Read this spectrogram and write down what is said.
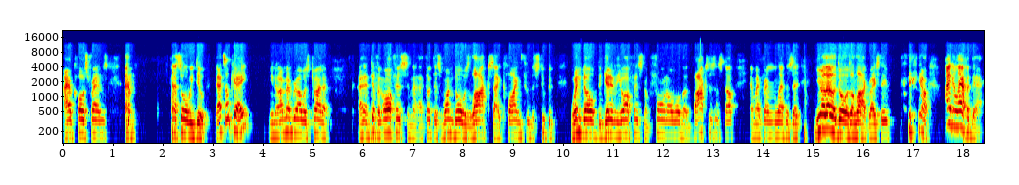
I have close friends. That's all we do. That's okay. You know, I remember I was trying to. I had a different office, and I thought this one door was locked. So I climbed through the stupid window to get in the office, and I'm falling over the boxes and stuff. And my friend laughed and said, "You know that other door was unlocked, right, Steve?" you know, I can laugh at that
